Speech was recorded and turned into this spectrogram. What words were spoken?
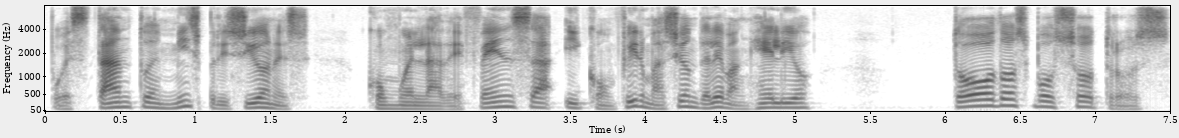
pues tanto en mis prisiones como en la defensa y confirmación del Evangelio, todos vosotros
